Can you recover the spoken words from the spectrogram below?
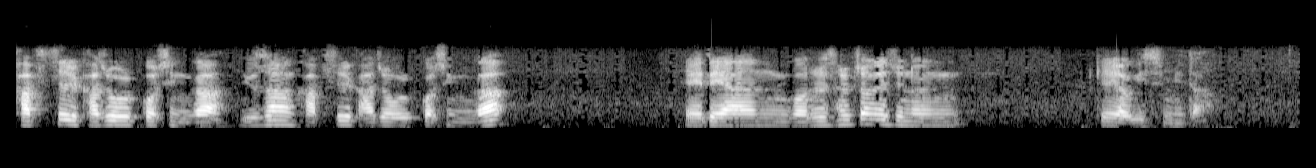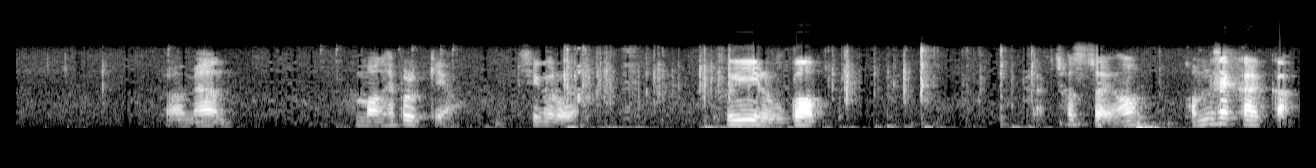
값을 가져올 것인가, 유사한 값을 가져올 것인가에 대한 것을 설정해 주는 게 여기 있습니다. 그러면 한번 해볼게요. 식으로 vlookup 딱 쳤어요. 검색할 값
